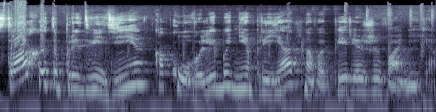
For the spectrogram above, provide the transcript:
Страх – это предвидение какого-либо неприятного переживания.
